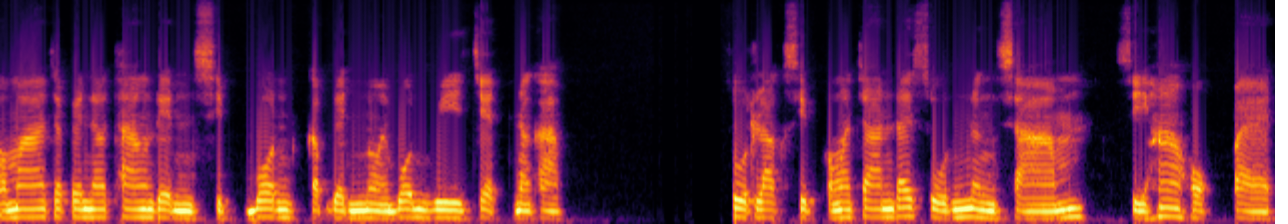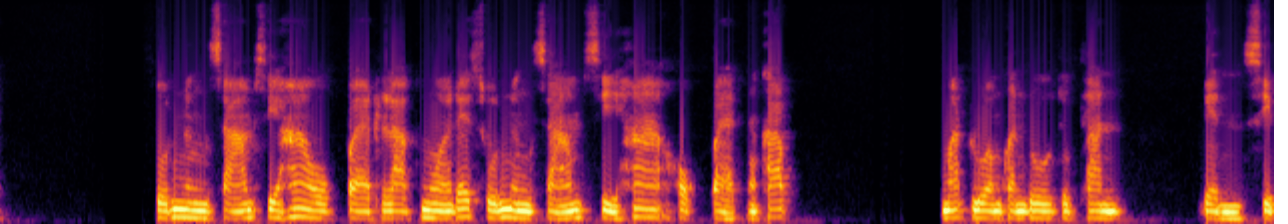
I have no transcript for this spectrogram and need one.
ต่อมาจะเป็นแนวทางเด่นสิบบนกับเด่นหน่วยบน V7 นะครับ สูตรหลักสิบของอาจารย์ได้ศูนย์หนึ่งสามสี่ห้าหกแปดศูนย์หนึ่งสามสี่ห้าหกแปดหลักหน่วยได้ศูนย์หนึ่งสามสี่ห้าหกแปดนะครับ มัดรวมกันดูทุกท่าน เด่นสิบ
